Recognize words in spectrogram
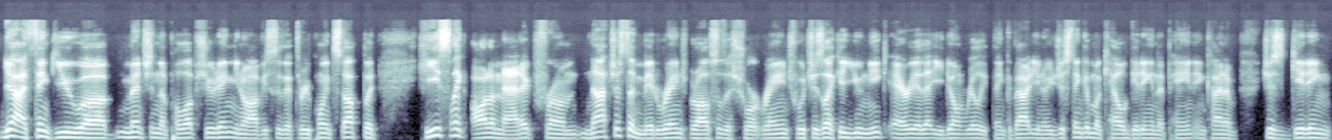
Yeah, I think you uh, mentioned the pull up shooting, you know, obviously the three point stuff, but he's like automatic from not just the mid range, but also the short range, which is like a unique area that you don't really think about. You know, you just think of Mikal getting in the paint and kind of just getting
